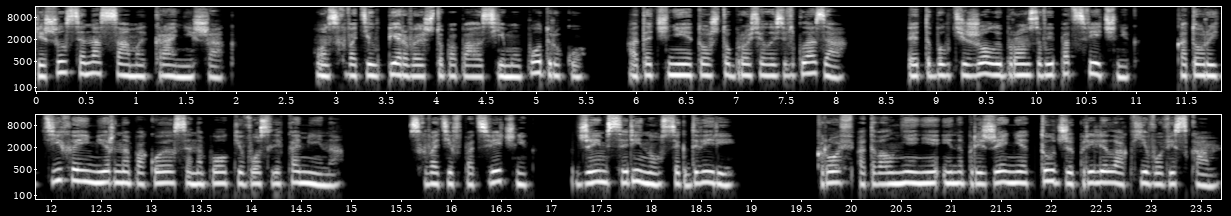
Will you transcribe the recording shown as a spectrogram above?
решился на самый крайний шаг. Он схватил первое, что попалось ему под руку, а точнее то, что бросилось в глаза. Это был тяжелый бронзовый подсвечник, который тихо и мирно покоился на полке возле камина. Схватив подсвечник, Джеймс ринулся к двери. Кровь от волнения и напряжения тут же прилила к его вискам.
